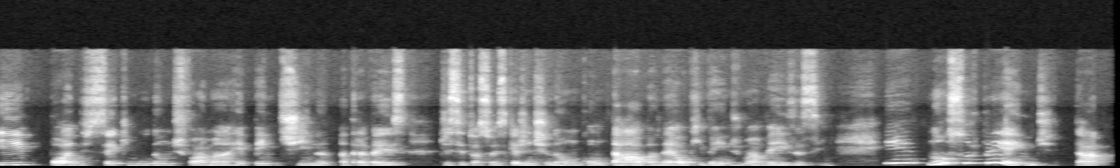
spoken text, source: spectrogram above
e pode ser que mudam de forma repentina através de situações que a gente não contava, né? Ou que vem de uma vez assim. E nos surpreende, tá?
